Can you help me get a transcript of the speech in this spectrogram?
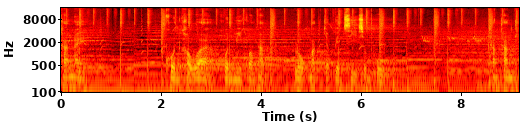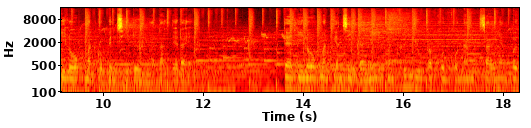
ข้างใน คนเขาว่าคนมีความหัก โลกมักจะเป็นสีชมพูทั้งๆทที่โลกมันก็เป็นสีเดิมมาตั้งแต่ใด แต่ที่โลกมันเปลี่ยนสีใดนี้มันขึ้นอยู่กับคนคนนั้นใส่อย่างเบิง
